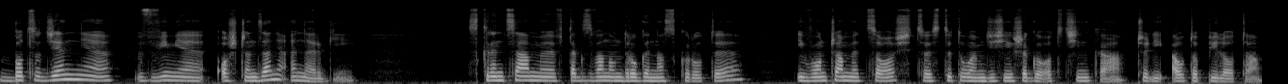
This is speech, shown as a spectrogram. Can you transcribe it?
Bo codziennie w imię oszczędzania energii skręcamy w tak zwaną drogę na skróty i włączamy coś, co jest tytułem dzisiejszego odcinka, czyli autopilota.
